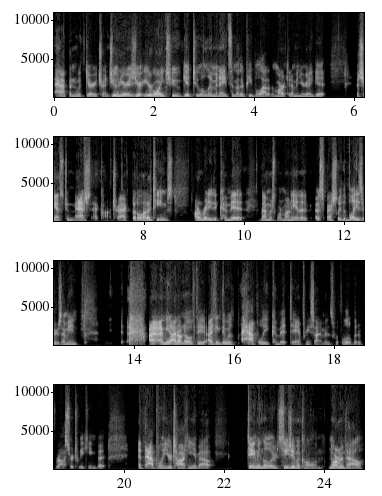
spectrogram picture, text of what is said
happened with Gary Trent Jr. Is you're you're going to get to eliminate some other people out of the market. I mean, you're going to get a chance to match that contract, but a lot of teams aren't ready to commit that much more money, and uh, especially the Blazers. I mean, I, I, mean, I don't know if they. I think they would happily commit to Anfernee Simons with a little bit of roster tweaking, but at that point, you're talking about Damian Lillard, C.J. McCollum, Norman Powell,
